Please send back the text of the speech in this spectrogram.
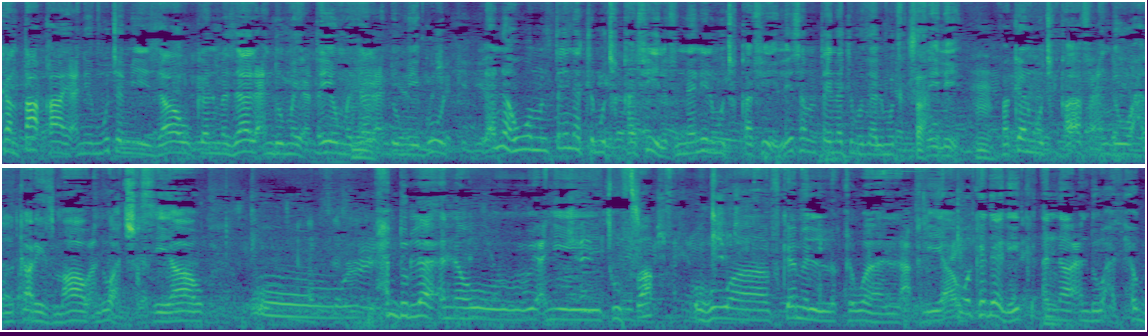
كان طاقة يعني متميزة وكان مازال عنده ما يعطي ومازال عنده ما يقول لأنه هو من طينة المثقفين الفنانين المثقفين ليس من طينة المتمثلين. فكان مثقف عنده واحد الكاريزما وعنده واحد الشخصية والحمد لله أنه يعني توفى وهو في كامل قواه العقلية. وكذلك أن عنده واحد الحب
